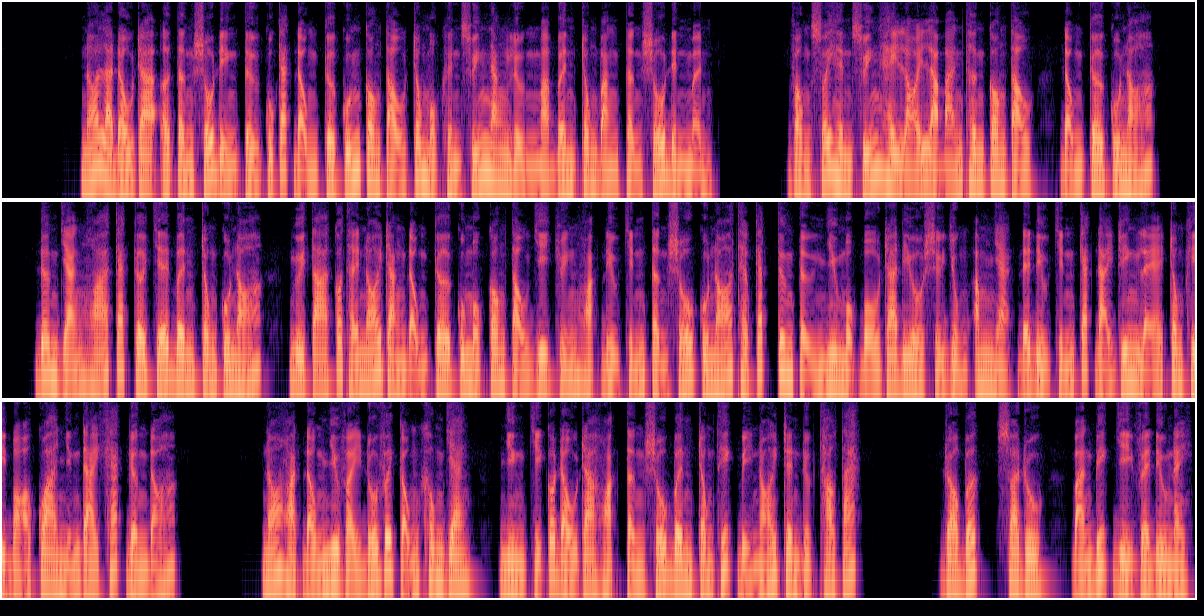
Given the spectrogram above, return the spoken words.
Nó là đầu ra ở tần số điện từ của các động cơ cuốn con tàu trong một hình xuyến năng lượng mà bên trong bằng tần số định mệnh. Vòng xoáy hình xuyến hay lõi là bản thân con tàu, động cơ của nó. Đơn giản hóa các cơ chế bên trong của nó, người ta có thể nói rằng động cơ của một con tàu di chuyển hoặc điều chỉnh tần số của nó theo cách tương tự như một bộ radio sử dụng âm nhạc để điều chỉnh các đài riêng lẻ trong khi bỏ qua những đài khác gần đó. Nó hoạt động như vậy đối với cổng không gian, nhưng chỉ có đầu ra hoặc tần số bên trong thiết bị nói trên được thao tác. Robert, Soaru, bạn biết gì về điều này?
